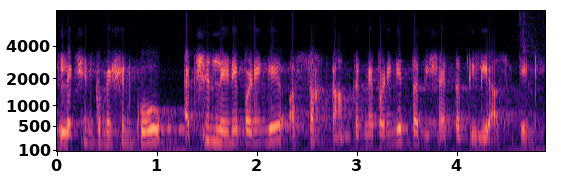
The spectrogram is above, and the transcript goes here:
इलेक्शन कमीशन को एक्शन लेने पड़ेंगे और सख्त काम करने पड़ेंगे, तभी शायद तब्दीली आ सकेगी।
